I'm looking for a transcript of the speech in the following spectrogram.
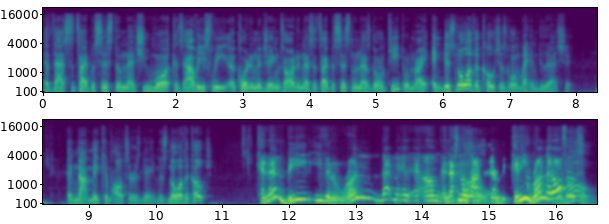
if that's the type of system that you want, because obviously, according to James Harden, that's the type of system that's going to keep him right. And there's no other coach that's going to let him do that shit and not make him alter his game. There's no other coach. Can Embiid even run that man? Um, and that's no, No. knock to Embiid. Can he run that offense? No,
